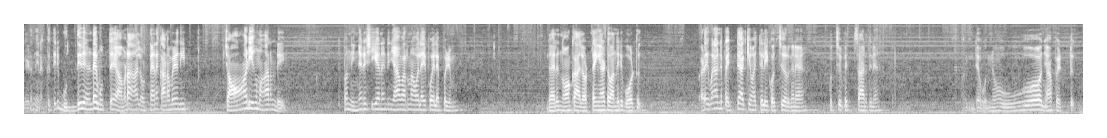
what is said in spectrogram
എടാ നിനക്ക് ഇത്തിരി ബുദ്ധി വേണ്ടേ മുത്തേ. അവിടെ ആ ലൊട്ടേനെ കാണുമ്പോഴേ നീ ചാടി അങ്ങ് മാറണ്ടേ. ഇപ്പം നിന്നെ രക്ഷിക്കാനായിട്ട് ഞാൻ പറഞ്ഞ പോലെ ആയിപ്പോയല്ലോ എപ്പോഴും. എന്തായാലും നോക്കാം ലൊട്ട ഇങ്ങോട്ട് വന്നിട്ട് പോട്ട്. എടാ ഇവനെ അവന്റെ പെറ്റാക്കി മറ്റല്ലേ ഈ കൊച്ചു ചെറുക്കനെ. കൊച്ചു പെറ്റ് സാധനത്തിന്. എന്റെ പൊന്നോ ഓ ഞാൻ പെട്ട്.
